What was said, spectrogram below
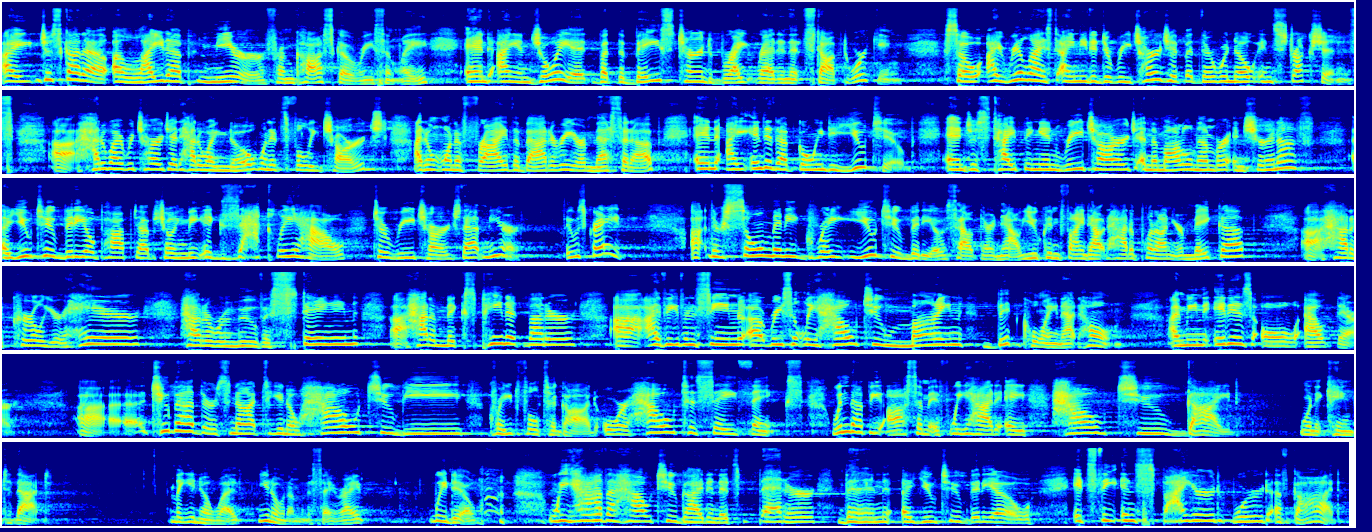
I just got a, a, light up mirror from Costco recently, and I enjoy it, but the base turned bright red and it stopped working. So I realized I needed to recharge it, but there were no instructions. Uh, how do I recharge it? How do I know when it's fully charged? I don't want to fry the battery or mess it up. And I ended up going to YouTube and just typing in recharge and the model number, and sure enough, a YouTube video popped up showing me exactly how to recharge that mirror. It was great. Uh, there's so many great YouTube videos out there now. You can find out how to put on your makeup, uh, how to curl your hair, how to remove a stain, uh, how to mix peanut butter. Uh, I've even seen uh, recently how to mine Bitcoin at home. I mean, it is all out there. Uh, too bad there's not, you know, how to be grateful to God or how to say thanks. Wouldn't that be awesome if we had a how to guide when it came to that? But you know what? You know what I'm going to say, right? We do. We have a how to guide, and it's better than a YouTube video. It's the inspired Word of God.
